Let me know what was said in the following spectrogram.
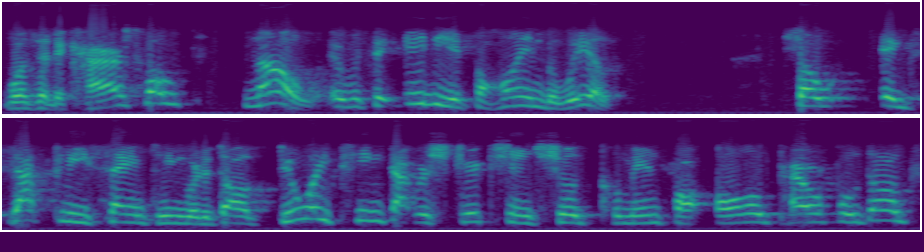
was it the car's fault? No, it was the idiot behind the wheel. So exactly same thing with a dog. Do I think that restrictions should come in for all powerful dogs?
